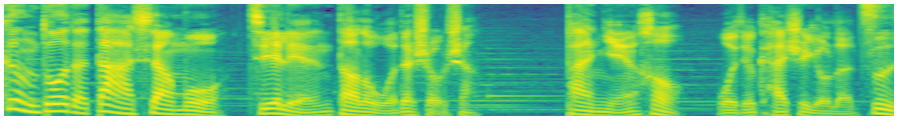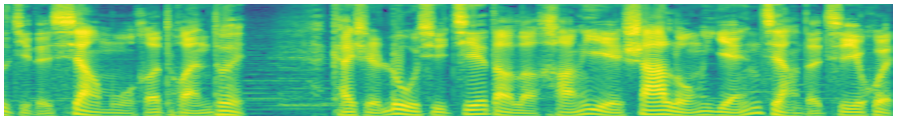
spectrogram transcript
更多的大项目接连到了我的手上。半年后，我就开始有了自己的项目和团队，开始陆续接到了行业沙龙演讲的机会。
